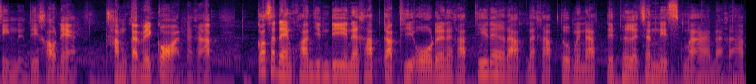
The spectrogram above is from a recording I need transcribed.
สิ่งหนึ่งที่เขาเนี่ยทำกันไว้ก่อนนะครับ ก็แสดงความยินดีนะครับกับ TO ด้วยนะครับที่ได้รับนะครับ Dominus Depressionist มานะครับ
